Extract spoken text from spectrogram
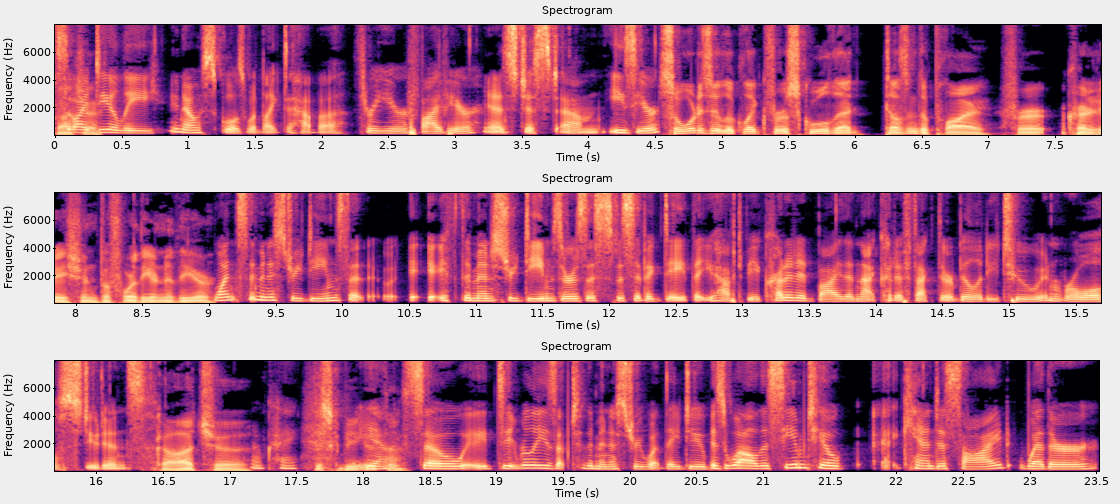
So ideally, you know, schools would like to have a three year, five year. And it's just um, easier. So what does it look like for a school that doesn't apply for accreditation before the end of the year? Once the ministry deems that, if the ministry deems there is a specific date that you have to be accredited by, then that could affect their ability to enroll students. Gotcha. Okay. This could be a good yeah. thing. So it, it really is up to the ministry what they do as well. The CMTO can decide whether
